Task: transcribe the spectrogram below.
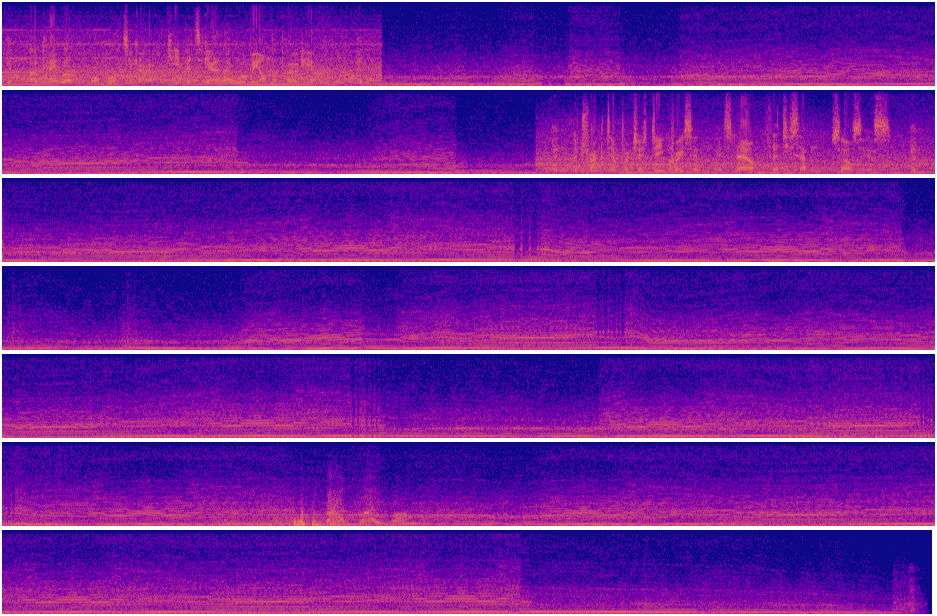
Okay, Will, one more to go. Keep it together. We'll be on the podium. The track temperature's decreasing. It's now 37 Celsius. Bad bomb.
